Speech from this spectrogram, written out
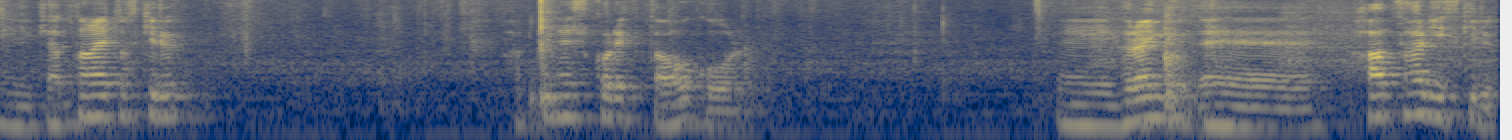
えー、キャットナイトスキル。ハピネスコレクターをコール。えー、フライング、えー、ハーツハリースキル。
